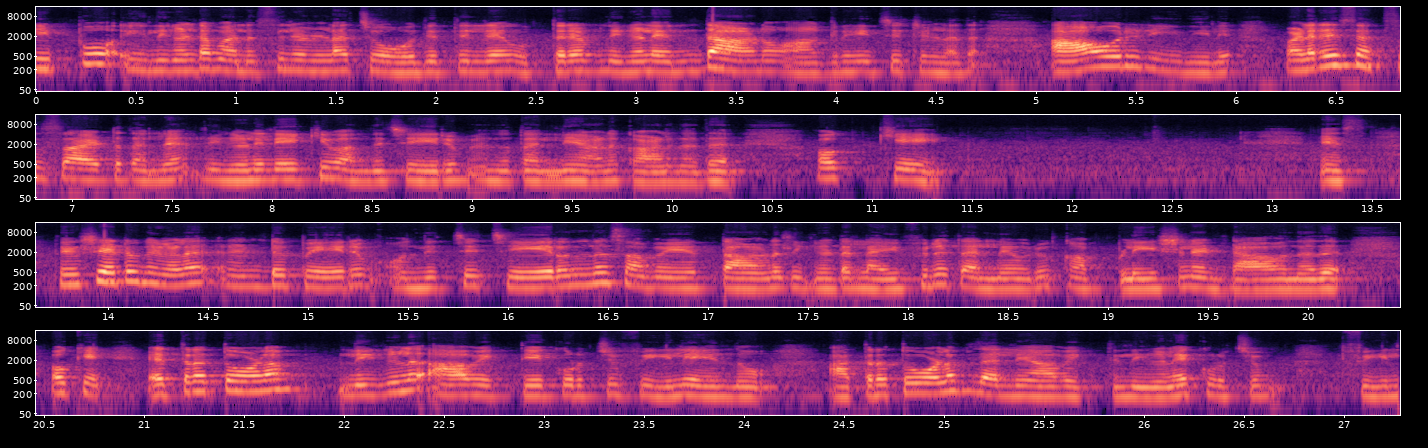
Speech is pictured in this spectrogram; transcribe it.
ഇപ്പോൾ നിങ്ങളുടെ മനസ്സിലുള്ള ചോദ്യത്തിന്റെ ഉത്തരം നിങ്ങൾ എന്താണോ ആഗ്രഹിച്ചിട്ടുള്ളത് ആ ഒരു രീതിയിൽ വളരെ സക്സസ് ആയിട്ട് തന്നെ നിങ്ങളിലേക്ക് വന്നു ചേരും എന്ന് തന്നെയാണ് കാണുന്നത്. ഓക്കെ യെസ് തീർച്ചയായിട്ടും നിങ്ങൾ രണ്ട് പേരും ഒന്നിച്ച് ചേരുന്ന സമയത്താണ് നിങ്ങളുടെ ലൈഫിന് തന്നെ ഒരു കംപ്ലീഷൻ ഉണ്ടാവുന്നത്. ഓക്കെ എത്രത്തോളം നിങ്ങൾ ആ വ്യക്തിയെക്കുറിച്ച് ഫീൽ ചെയ്യുന്നു അത്രത്തോളം തന്നെ ആ വ്യക്തി നിങ്ങളെക്കുറിച്ചും ഫീൽ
